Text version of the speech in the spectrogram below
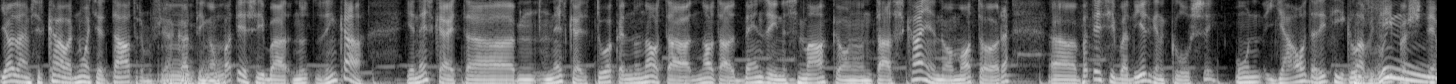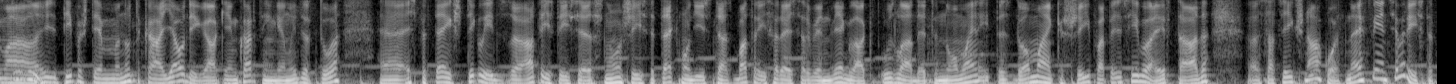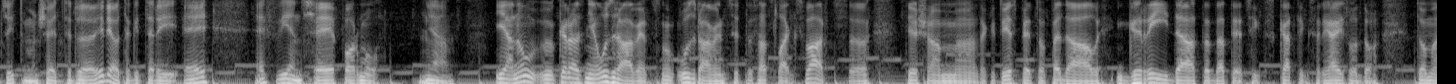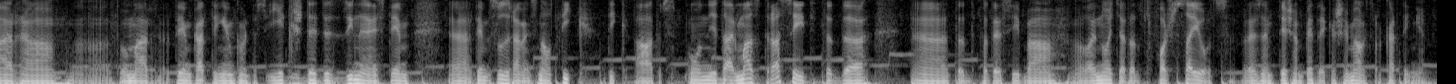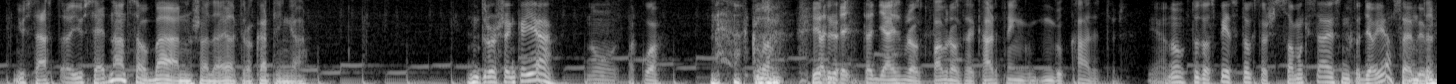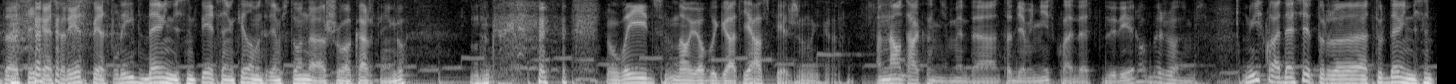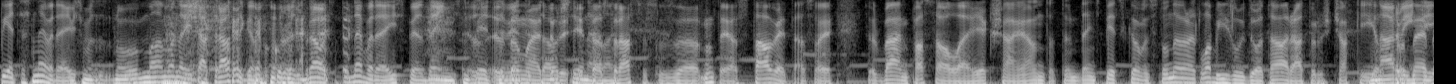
jautājums ir, kā var noķert ātrumu šajā Mhm. kārtīgā. Un patiesībā, nu, zin kā, ja neskaita, mm, neskaita to, ka nu, nav, tā, nav tāda benzīna smaka un, un tā skaņa no motora, uh, patiesībā diezgan klusi un jauda arī tīk labi. Tīpaši tiem, zin. tīpaši tiem nu, tā kā jaudīgākiem kartingiem. Līdz ar to uh, es pat teikšu, tiklīdz attīstīsies nu, šīs te tehnoloģijas, tās baterijas varēs arvien vieglāk uzlādēt un nomainīt. Es domāju, ka šī patiesībā ir tāda uh, sacīkša nākotne. F1 jau arī, starp citu, man šeit ir, uh, ir jau tagad arī E, F1. E-formula. Jā. Jā, nu, katrā ziņā uzrāviens, nu, uzrāviens ir tas atslēgas vārds. Uh, tiešām, tā, kad iespied to pedāli grīdā, tad attiecīgi tas kartings arī aizlido. Tomēr, tomēr tiem kartingiem, kuriem tas iekšdedzes zinējs, tiem, tiem tas uzrāviens nav tik, tik ātrs. Un, ja tā ir maza trasīte, tad, tad patiesībā, lai noķertu tādas foršas sajūtas, reizēm tiešām pietiek ar šiem elektrokartingiem. Jūs, est, jūs sēdināt savu bērnu šādā elektrokartingā. Nu, droši vien, ka jā. Nu, ar ko? Nu, Ja tad, tur- tad, tad, ja aizbrauktu, pabrauktu ar kartingu, kāda tur? Jā, nu, tu tos 5000 samaksājies, un tad jau Un jāsēdi. tad uh, sīkais var iespiest līdz 95 km/h šo kartingu. Nu, nu, līdz nav jau obligāti jāspiež. nu, nav tā, ka viņiem ir, tad, ja viņi izklaidēs, tad ir ierobežojums. Nu, izklaidēs, ja tur, tur 95 es nevarēju. Vismaz, nu, man, man arī tā trase, gan, pa kuru es braucu, tur nevarēja izspiest 95. Es, es domāju, tur ir tās trases uz nu, tajās stāvvietās, vai tur bērnu pasaulē iekšā. Ja, un tad tur 95 km/h varētu labi izlidot ārā tur uz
